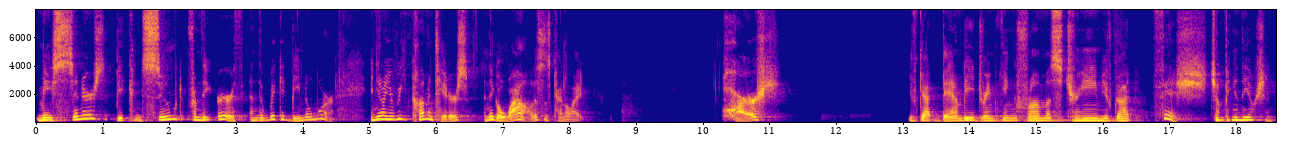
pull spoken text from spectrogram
May sinners be consumed from the earth and the wicked be no more. And you know, you read commentators and they go, wow, this is kind of like harsh. You've got Bambi drinking from a stream, you've got fish jumping in the ocean.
